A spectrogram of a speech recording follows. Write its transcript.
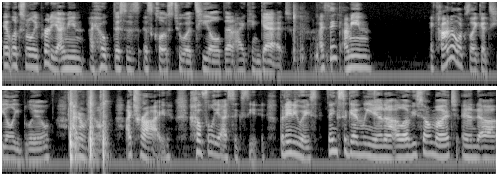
it looks really pretty. I mean, I hope this is as close to a teal that I can get. I think, I mean, it kind of looks like a tealy blue. I don't know. I tried. Hopefully I succeeded. But anyways, thanks again, Leanna. I love you so much. And uh,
